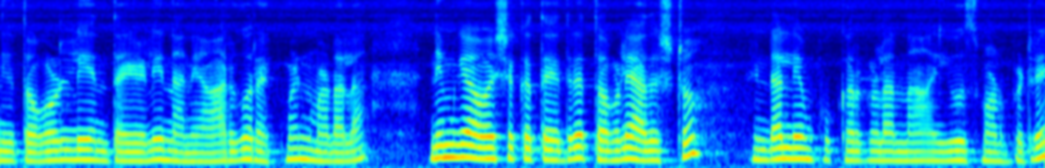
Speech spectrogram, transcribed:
ನೀವು ತಗೊಳ್ಳಿ ಅಂತ ಹೇಳಿ ನಾನು ಯಾರಿಗೂ ರೆಕಮೆಂಡ್ ಮಾಡಲ್ಲ. ನಿಮಗೆ ಅವಶ್ಯಕತೆ ಇದ್ದರೆ ತಗೊಳ್ಳಿ. ಆದಷ್ಟು ಇಂಡಾಲಿಯಂ ಕುಕ್ಕರ್ಗಳನ್ನು ಯೂಸ್ ಮಾಡಿಬಿಡ್ರಿ.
